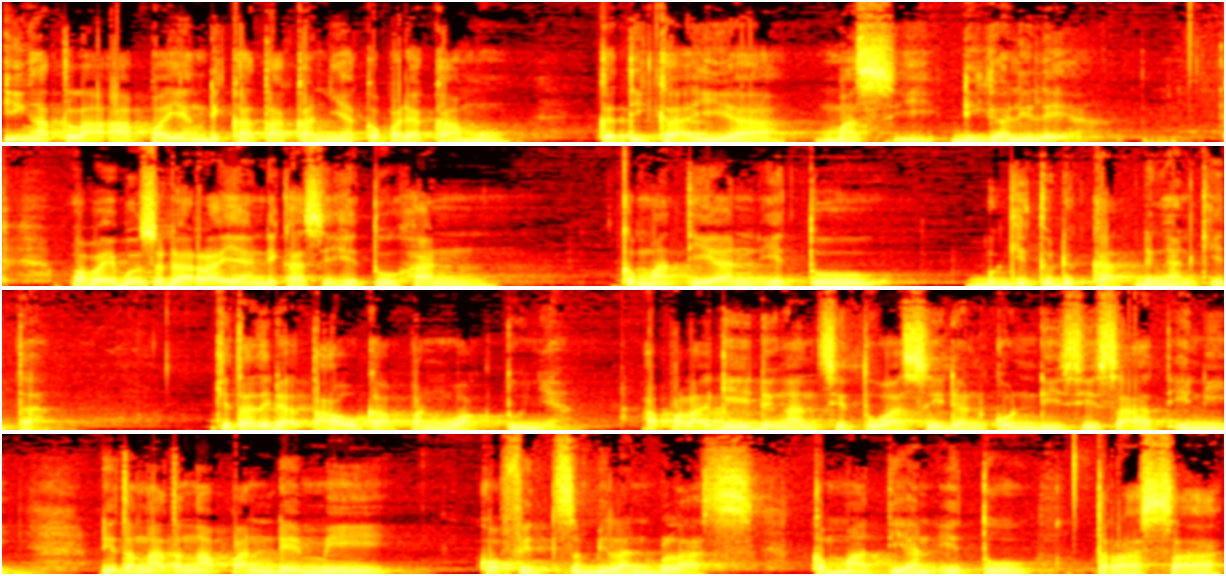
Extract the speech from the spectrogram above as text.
Ingatlah apa yang dikatakannya kepada kamu ketika ia masih di Galilea. Bapak Ibu Saudara yang dikasihi Tuhan, kematian itu begitu dekat dengan kita. Kita tidak tahu kapan waktunya. Apalagi dengan situasi dan kondisi saat ini di tengah-tengah pandemi COVID-19, kematian itu terasa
